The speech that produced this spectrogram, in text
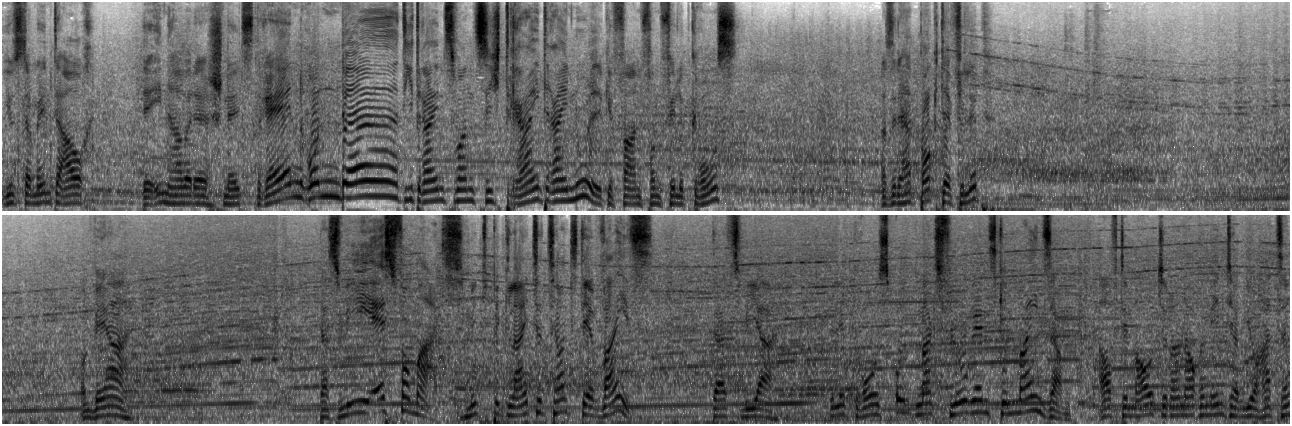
justamente auch der Inhaber der schnellsten Rennrunde, die 23.330 gefahren von Philipp Groß. Also der hat Bock, der Philipp. Wer das WES-Format mit begleitet hat, der weiß, dass wir Philipp Groß und Max Florenz gemeinsam auf dem Auto dann auch im Interview hatten.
